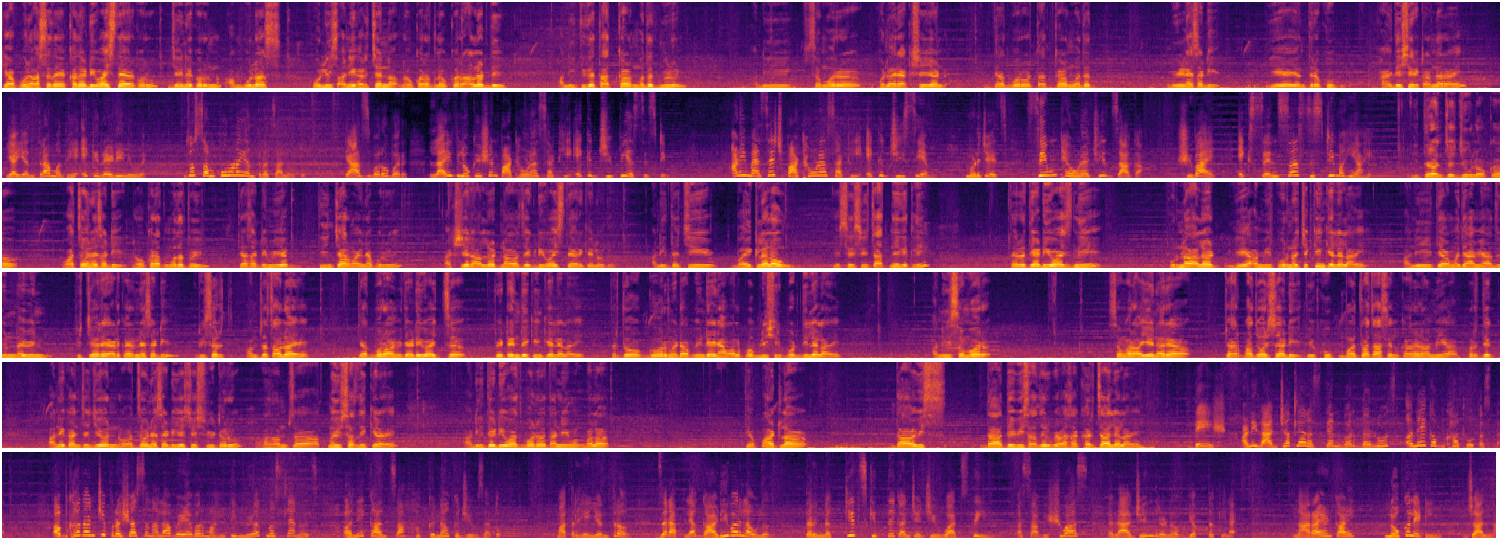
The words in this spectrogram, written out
की आपण असं एखादं डिव्हाइस तयार करू जेणेकरून ॲम्ब्युलन्स पोलीस आणि घरच्यांना लवकरात लवकर अलर्ट देईल आणि तिथे तात्काळ मदत मिळून आणि समोर होणारे ॲक्सिडेंट त्याचबरोबर तात्काळ मदत मिळण्यासाठी हे यंत्र खूप फायदेशीर ठरणार आहे. या यंत्रामध्ये एक रेडिन्यू आहे जो संपूर्ण यंत्र चालवतो. त्याचबरोबर लाईव्ह लोकेशन पाठवण्यासाठी एक जी पी एस सिस्टीम आणि मेसेज पाठवण्यासाठी एक जी सी एम म्हणजेच सिम ठेवण्याची जागा. शिवाय एक सेन्सर सिस्टीमही आहे. इतरांचे जीव लवकर वाचवण्यासाठी लवकरात मदत होईल. त्यासाठी मी एक तीन चार महिन्यापूर्वी ॲक्सिडेंट अलर्ट नावाचं एक डिव्हाइस तयार केलं होतं. आणि त्याची बाईकला लावून यशस्वी चाचणी घेतली. तर त्या डिव्हाइसनी पूर्ण अलर्ट हे आम्ही पूर्ण चेकिंग केलेलं आहे. आणि त्यामध्ये आम्ही अजून नवीन फीचर ॲड करण्यासाठी रिसर्च आमचं चालू आहे. त्याचबरोबर आम्ही त्या डिव्हाइसचं पेटंट देखील केलेला आहे. तर तो गव्हर्मेंट ऑफ इंडियाने आम्हाला पब्लिश रिपोर्ट दिलेला आहे. आणि समोर समोर येणाऱ्या चार पाच वर्षासाठी ते खूप महत्त्वाचं असेल. कारण आम्ही प्रत्येक अनेकांचे जीवन वाचवण्यासाठी यशस्वी ठरू हा आमचा आत्मविश्वास देखील आहे. आणि ते डिव्हाइस आणि मग मला त्या पार्टला दहा वीस दहा ते वीस हजार रुपये असा खर्च आलेला आहे. देश आणि राज्यातल्या रस्त्यांवर दररोज अनेक अपघात होत असतात. अपघातांची प्रशासनाला वेळेवर माहिती मिळत नसल्यानंच अनेकांचा हकनाक जीव जातो. मात्र हे यंत्र जर आपल्या गाडीवर लावलं तर नक्कीच कित्येकांचे जीव वाचतील असा विश्वास राजेंद्रनं व्यक्त केलाय. Narayan Kale local eighteen Jalna.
